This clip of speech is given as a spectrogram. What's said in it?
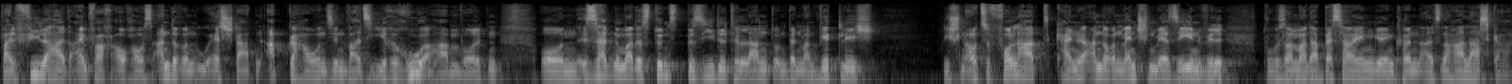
weil viele halt einfach auch aus anderen US-Staaten abgehauen sind, weil sie ihre Ruhe haben wollten. Und es ist halt nun mal das dünnst besiedelte Land und wenn man wirklich die Schnauze voll hat, keine anderen Menschen mehr sehen will, wo soll man da besser hingehen können als nach Alaska?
